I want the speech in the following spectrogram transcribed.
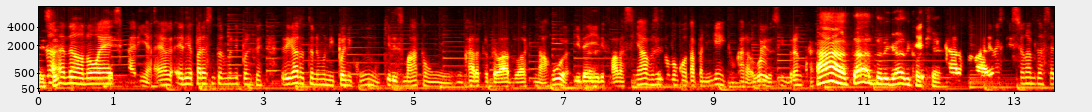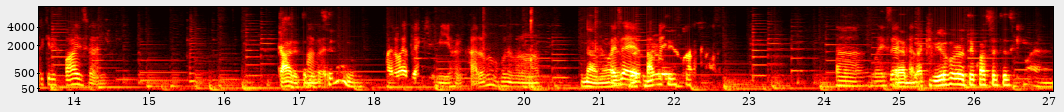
É? Ah, não, não é esse carinha. É- ele aparece no Todo Mundo em Pânico. Tá ligado Todo Mundo em Pânico 1, que eles matam um, um cara atropelado lá na rua, e daí ele fala assim, ah, vocês não vão contar pra ninguém? Que é um cara loiro, assim, branco. Ah, tá, tô ligado qual que é. Cara, fala, eu esqueci o nome da série que ele faz, velho. Cara, eu também Ah, não sei não. Mas não é Black Mirror, cara, eu não vou lembrar o nome. Não, não Mas é. é, Black tá bem tenho- lá, cara. Ah, mas é, É, cara. Black Mirror eu tenho quase certeza que não é, né?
